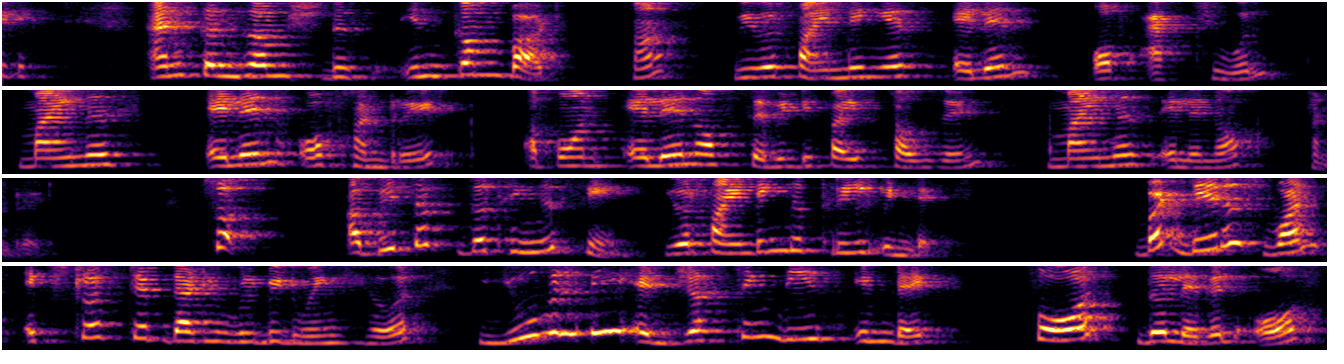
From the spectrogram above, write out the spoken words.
Okay. And consumption, this income part, huh, we were finding as ln of actual minus ln of 100 upon ln of 75,000 minus ln of 100. So, abhi the thing is same. You are finding the three index. But there is one extra step that you will be doing here. You will be adjusting these index for the level of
